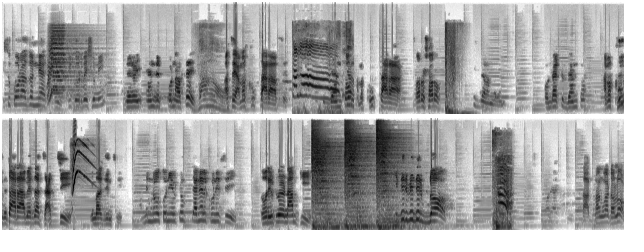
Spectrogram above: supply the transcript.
কিছু করার জন্য আসছি কি করবে শুনি? আপনার ওই অ্যান্ড্রয়েড ফোন আছে? আছে আমার খুব তারা আছে। আমার খুব তারা সরো সরো। দাঁড়ান ফোনটা একটু দেন তো আমার খুব তারা আমি একটা যাচ্ছি। ইমার্জেন্সি আমি নতুন ইউটিউব চ্যানেল খুলেছি তোমার ইউটিউবের নাম কি? কিদির বিদির ব্লগ। দাঁত ভাঙবা ডলক।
